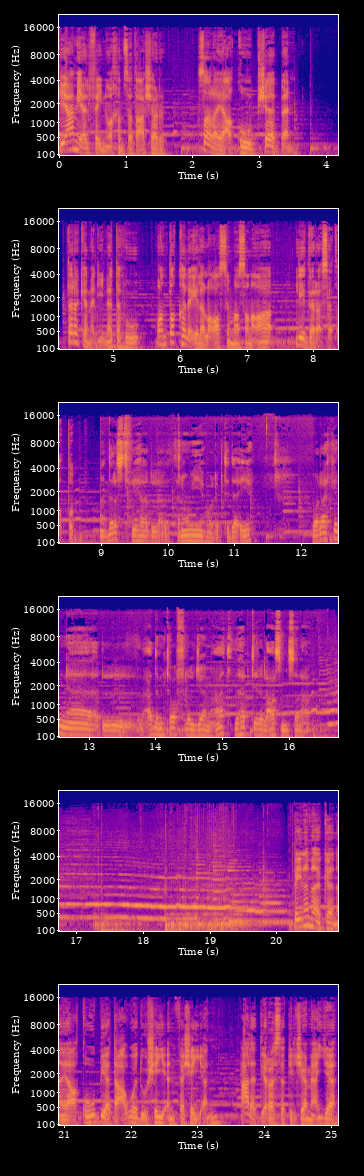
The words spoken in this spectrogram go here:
في عام 2015 صار يعقوب شابا ترك مدينته وانتقل إلى العاصمة صنعاء لدراسة الطب. درست فيها الثانوية والابتدائية ولكن عدم توفر الجامعات ذهبت إلى العاصمة صنعاء. بينما كان يعقوب يتعود شيئا فشيئا على الدراسة الجامعية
